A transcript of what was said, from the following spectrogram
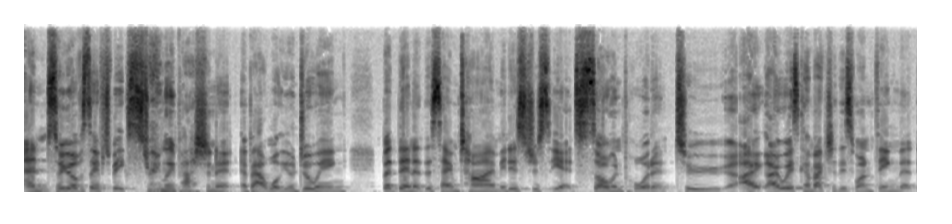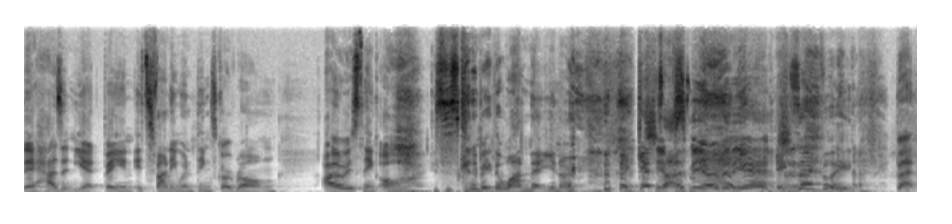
And so you obviously have to be extremely passionate about what you're doing. But then at the same time, it is just, yeah, it's so important to. I, I always come back to this one thing that there hasn't yet been. It's funny when things go wrong. I always think, oh, is this going to be the one that, you know, that gets Tips us? me over the Yeah, edge. exactly. but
